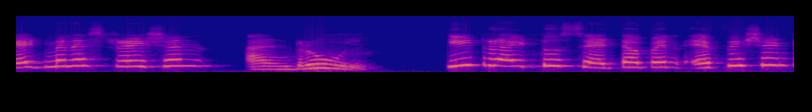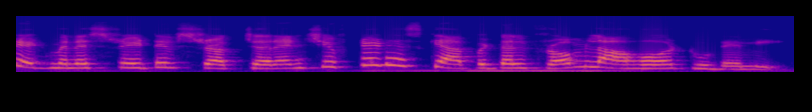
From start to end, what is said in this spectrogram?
Administration and rule. He tried to set up an efficient administrative structure and shifted his capital from Lahore to Delhi.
